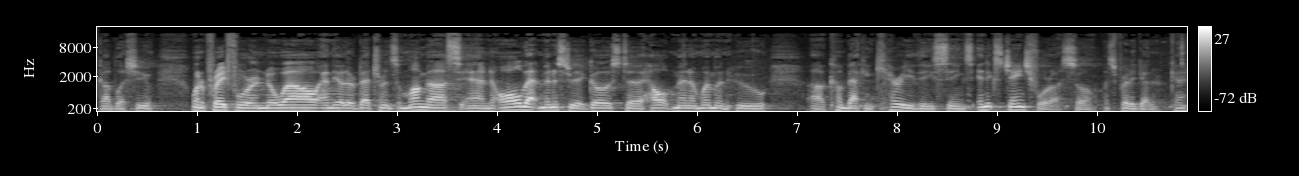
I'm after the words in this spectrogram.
God bless you. I want to pray for Noel and the other veterans among us and all that ministry that goes to help men and women who uh, come back and carry these things in exchange for us. So let's pray together, okay?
